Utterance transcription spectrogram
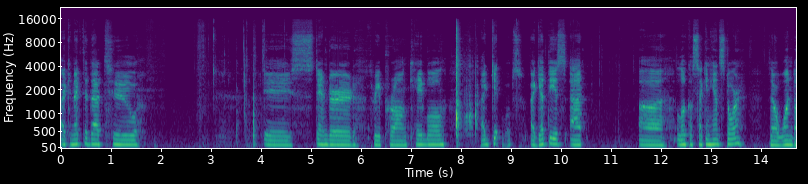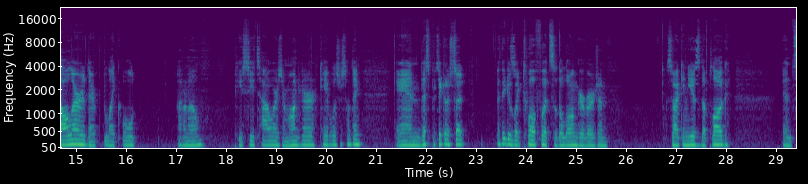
I connected that to a standard three prong cable. I get, whoops, I get these at a local secondhand store. They're one dollar. They're like old I don't know, PC towers or monitor cables or something. And this particular set, I think is like 12 foot, so the longer version. So I can use the plug and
